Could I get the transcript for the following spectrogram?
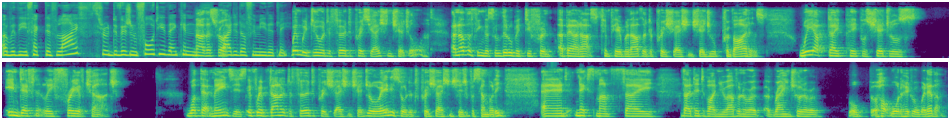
over the effective life through Division 40. They can no, that's right. write it off immediately. When we do a deferred depreciation schedule, another thing that's a little bit different about us compared with other depreciation schedule providers, we update people's schedules indefinitely free of charge. What that means is if we've done a deferred depreciation schedule or any sort of depreciation schedule for somebody, and next month they they identify a new oven or a, a range hood or a, or a hot water heater or whatever,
